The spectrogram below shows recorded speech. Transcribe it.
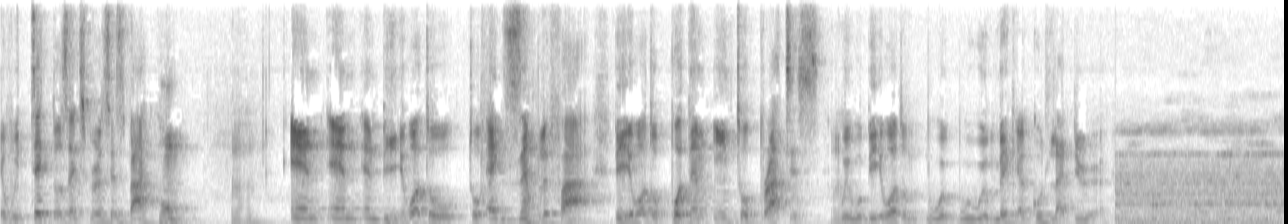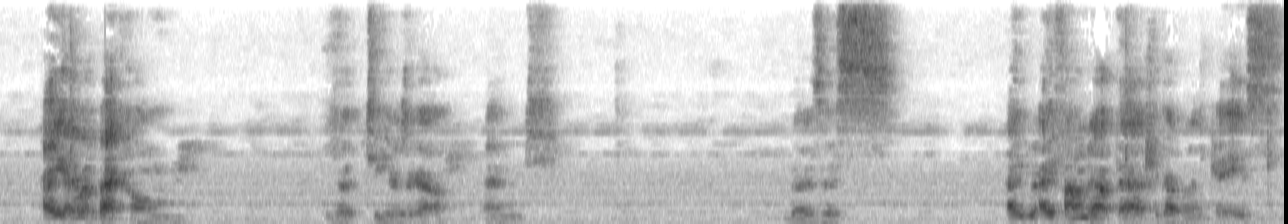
If we take those experiences back home, mm-hmm. and and and be able to to exemplify, be able to put them into practice, mm-hmm. we will be able to we, we will make a good Liberia. I I went back home two years ago, and there's this. I, I found out that the government pays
